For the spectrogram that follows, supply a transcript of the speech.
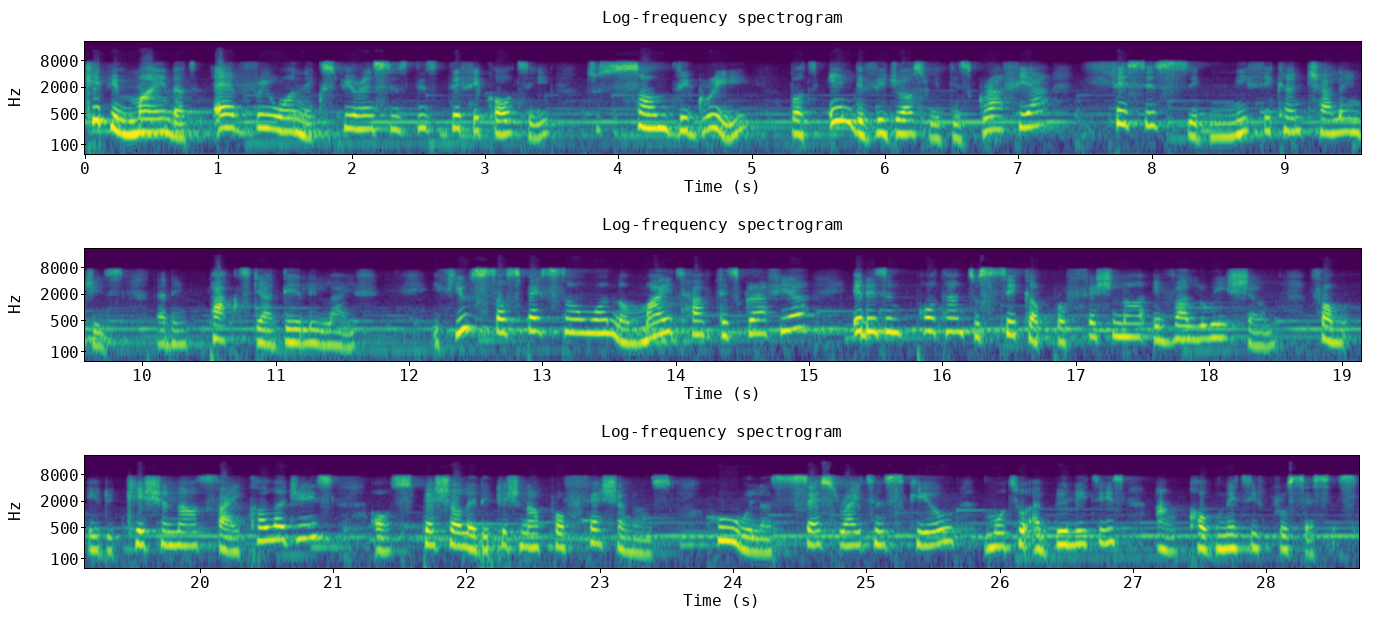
Keep in mind that everyone experiences this difficulty to some degree but individuals with dysgraphia faces significant challenges that impact their daily life. If you suspect someone or might have dysgraphia, it is important to seek a professional evaluation from educational psychologists or special educational professionals who will assess writing skill, motor abilities, and cognitive processes.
